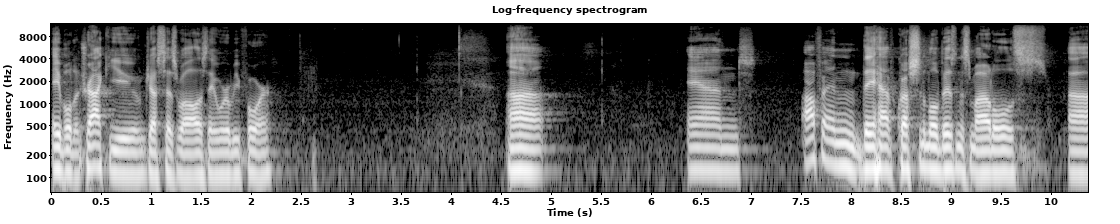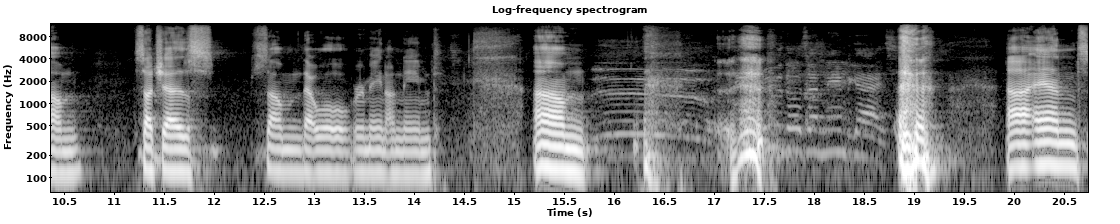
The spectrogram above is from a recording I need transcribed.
able to track you just as well as they were before. Uh, and often they have questionable business models, um, such as some that will remain unnamed. Um, those unnamed guys? Uh, and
